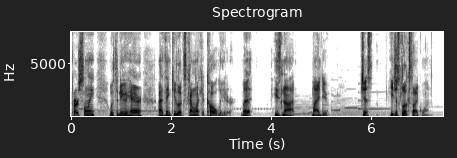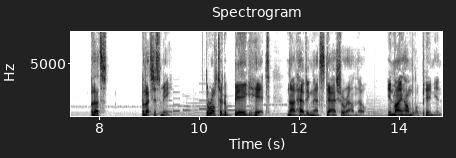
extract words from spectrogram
Personally, with the new hair, I think he looks kind of like a cult leader. But he's not, mind you. Just, he just looks like one. But that's but that's just me. The world took a big hit not having that stash around though, in my humble opinion.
